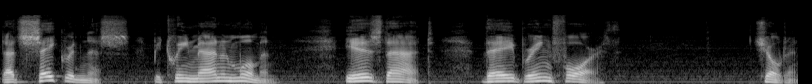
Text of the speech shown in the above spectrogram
that sacredness between man and woman, is that they bring forth children.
